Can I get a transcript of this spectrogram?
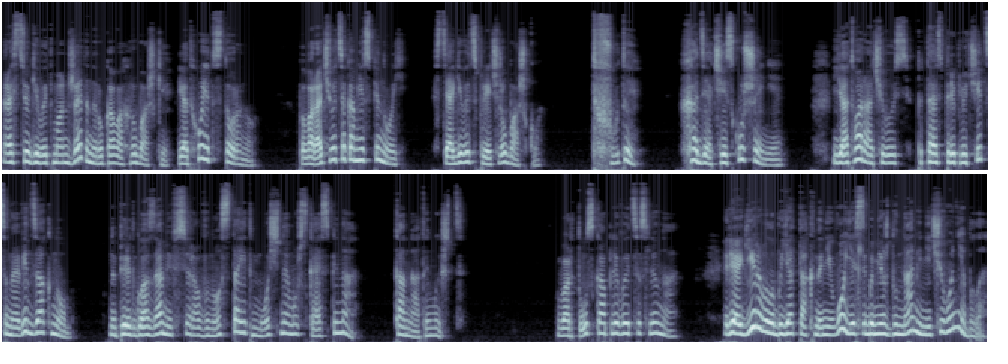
Растегивает манжеты на рукавах рубашки и отходит в сторону. Поворачивается ко мне спиной, стягивает с плеч рубашку. Тфу ты! Ходячее искушение. Я отворачиваюсь, пытаясь переключиться на вид за окном, но перед глазами все равно стоит мощная мужская спина, канаты мышц. Во рту скапливается слюна. Реагировала бы я так на него, если бы между нами ничего не было.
